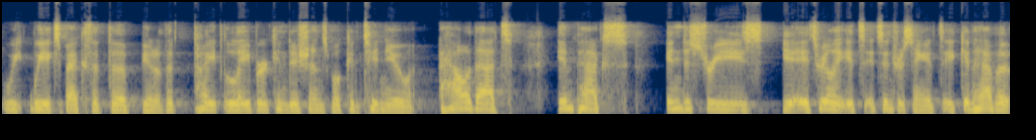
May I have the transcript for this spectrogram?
we we expect that the you know the tight labor conditions will continue. How that impacts industries, it's really it's it's interesting. It's, it can have a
